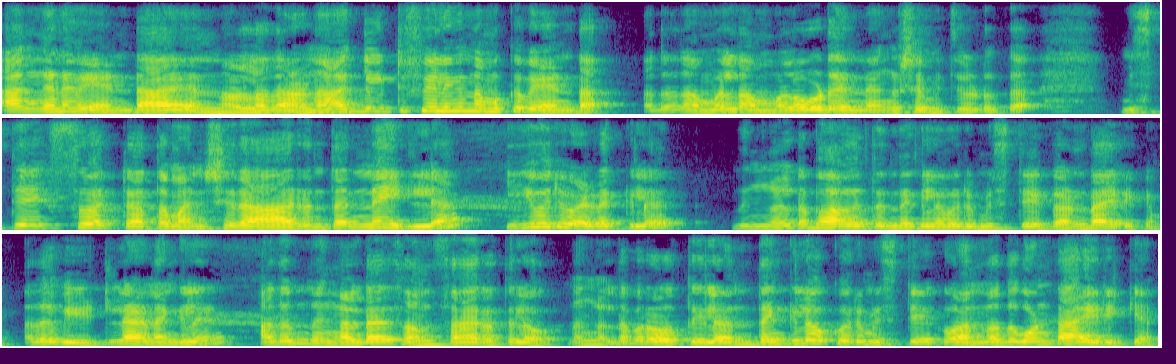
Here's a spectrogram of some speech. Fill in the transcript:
അങ്ങനെ വേണ്ട എന്നുള്ളതാണ്. ആ ഗിൽറ്റ് ഫീലിംഗ് നമുക്ക് വേണ്ട. അത് നമ്മൾ നമ്മളോട് തന്നെ അങ്ങ് ക്ഷമിച്ചു കൊടുക്കുക. മിസ്റ്റേക്സ് പറ്റാത്ത മനുഷ്യരാരും തന്നെ ഇല്ല. ഈ ഒരു വഴക്കിൽ നിങ്ങളുടെ ഭാഗത്ത് എന്തെങ്കിലും ഒരു മിസ്റ്റേക്ക് ഉണ്ടായിരിക്കും. അത് വീട്ടിലാണെങ്കിൽ അതും നിങ്ങളുടെ സംസാരത്തിലോ നിങ്ങളുടെ പ്രവൃത്തിയിലോ എന്തെങ്കിലുമൊക്കെ ഒരു മിസ്റ്റേക്ക് വന്നതുകൊണ്ടായിരിക്കാം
